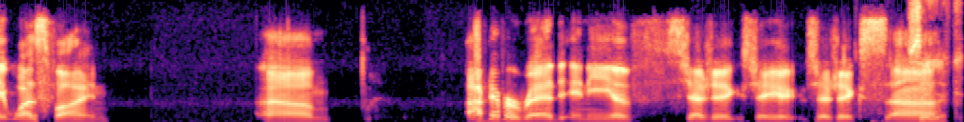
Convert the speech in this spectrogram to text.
it was fine. Um, I've never read any of Shajik Shajik's uh, Šejić.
